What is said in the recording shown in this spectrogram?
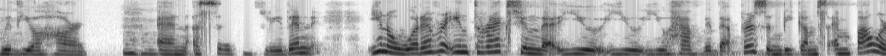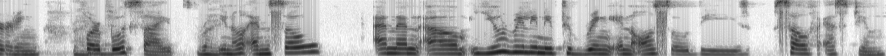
with Mm-hmm. your heart Mm-hmm. and assertively then you know whatever interaction that you you you have with that person becomes empowering for both sides Right. you know and so and then um, you really need to bring in also the self-esteem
